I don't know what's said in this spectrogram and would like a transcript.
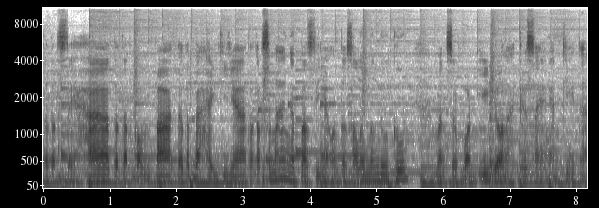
Tetap sehat, tetap kompak, tetap bahagia Tetap semangat pastinya untuk selalu mendukung Mensupport idola kesayangan kita.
